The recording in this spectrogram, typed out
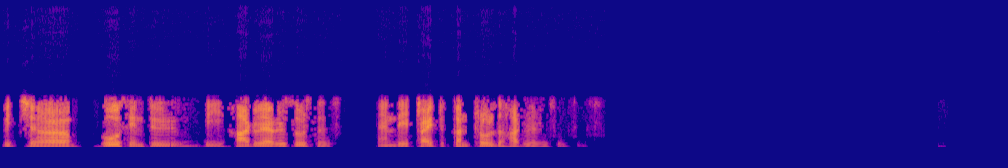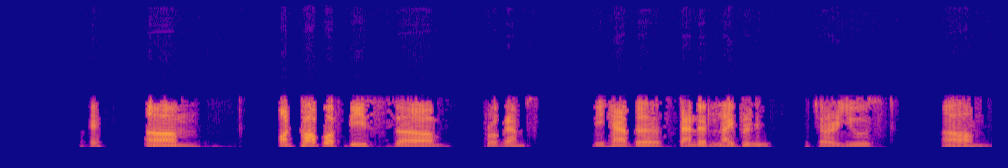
which uh, goes into the hardware resources and they try to control the hardware resources. Okay. Um, on top of these um, programs, we have the standard library which are used um,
